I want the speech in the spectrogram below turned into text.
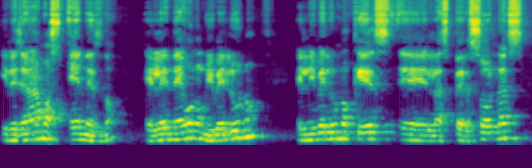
y les llamamos Ns, ¿no? el N1, nivel 1, el nivel 1 que es eh, las personas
